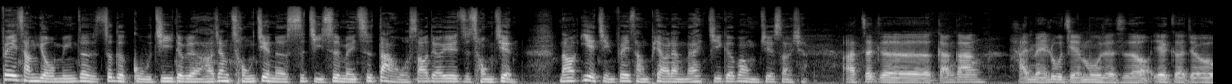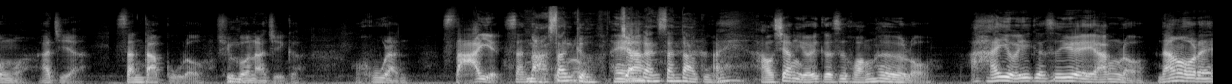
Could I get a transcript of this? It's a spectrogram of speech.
非常有名的这个古迹，对不对？好像重建了十几次，每次大火烧掉又一直重建，然后夜景非常漂亮。来，鸡哥帮我们介绍一下。。，啊，这个刚刚还没录节目的时候，叶哥就问我阿吉啊，三大鼓楼去过哪几个？我忽然傻眼，三大哪三个？江南三大鼓楼。哎，好像有一个是黄鹤楼。啊还有一个是岳阳楼，然后呢，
